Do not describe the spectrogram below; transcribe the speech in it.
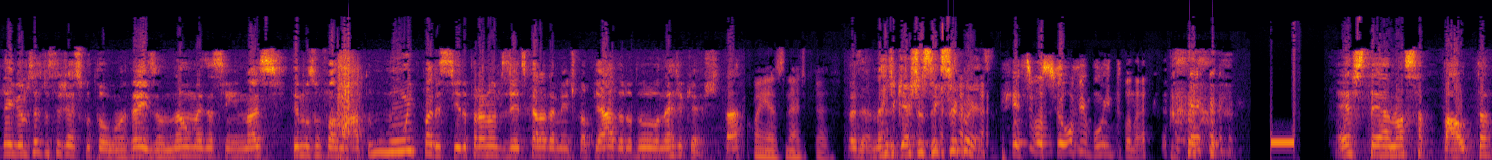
Dave, eu não sei se você já escutou alguma vez ou não, mas assim, nós temos um formato muito parecido, para não dizer descaradamente copiado, do- do Nerdcast, tá? Conheço o Nerdcast. Pois é, Nerdcast eu sei que você conhece. Esse você ouve muito, né? Esta é a nossa pauta,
